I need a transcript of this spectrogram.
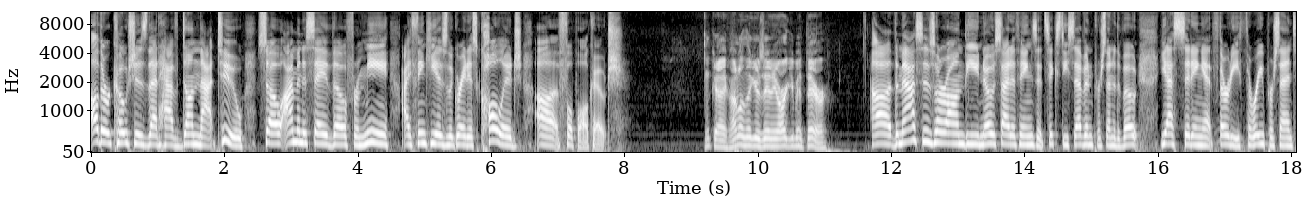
other coaches that have done that too. So I'm going to say, though, for me, I think he is the greatest college uh, football coach. Okay. I don't think there's any argument there. Uh, the masses are on the no side of things at 67% of the vote. Yes, sitting at 33%.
